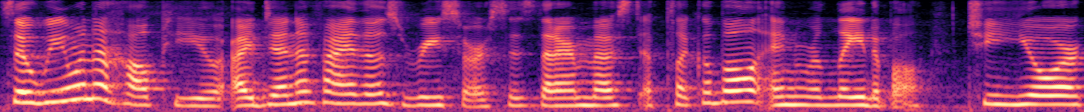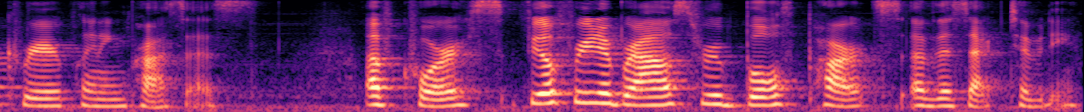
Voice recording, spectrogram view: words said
So we want to help you identify those resources that are most applicable and relatable to your career planning process. Of course, feel free to browse through both parts of this activity.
